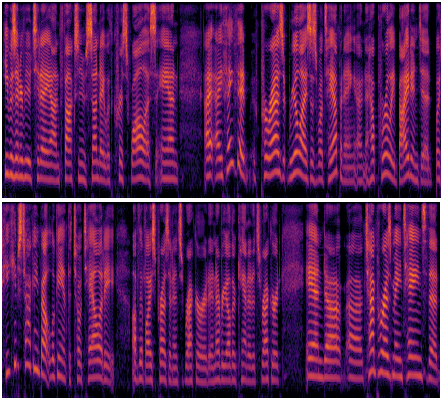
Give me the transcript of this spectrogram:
He was interviewed today on Fox News Sunday with Chris Wallace, and I, I, think that Perez realizes what's happening and how poorly Biden did, but he keeps talking about looking at the totality of the vice president's record and every other candidate's record. And uh, uh, Tom Perez maintains that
